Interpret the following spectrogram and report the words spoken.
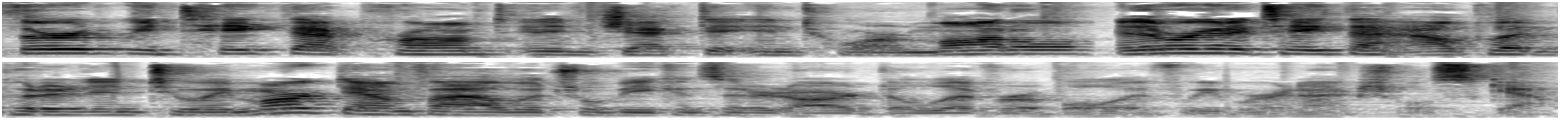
Third, we take that prompt and inject it into our model. And then we're gonna take that output and put it into a markdown file, which will be considered our deliverable if we were an actual scout.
